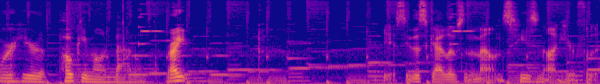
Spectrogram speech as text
We're here to Pokemon battle, right? Yeah, see, this guy lives in the mountains. He's not here for the...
